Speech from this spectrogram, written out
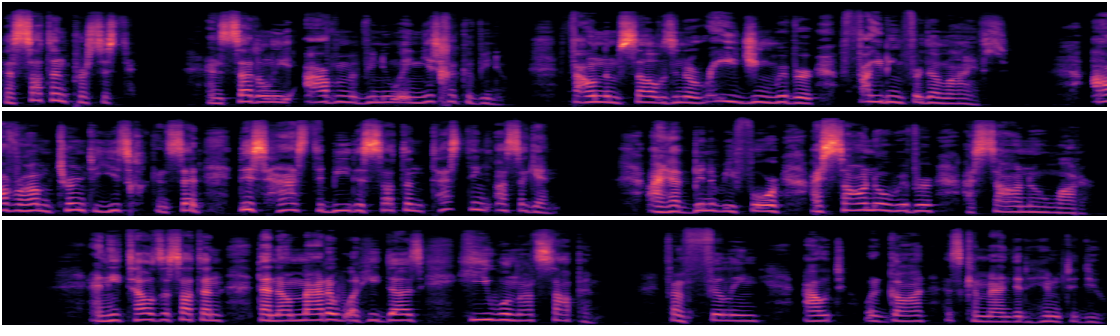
The Satan persisted, and suddenly Avram Avinu and Yitzchak Avinu found themselves in a raging river fighting for their lives. Avraham turned to Yitzchak and said, This has to be the Satan testing us again. I have been here before, I saw no river, I saw no water. And he tells the Satan that no matter what he does, he will not stop him from filling out what God has commanded him to do.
